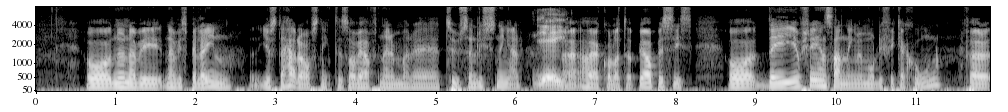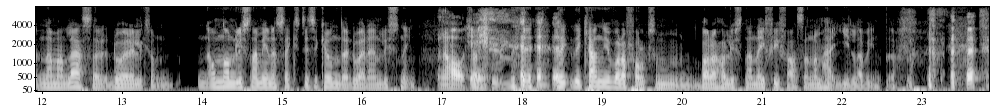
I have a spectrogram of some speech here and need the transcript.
Och nu när vi, när vi spelar in just det här avsnittet så har vi haft närmare tusen lyssningar. Yay! Eh, Har jag kollat upp. Ja, precis. Och det är i och för sig en sanning med modifikation. För när man läser då är det liksom... Om någon lyssnar mer än 60 sekunder då är det en lyssning. Jaha, okej. att det, det, det kan ju vara folk som bara har lyssnat. Nej fy fasen, de här gillar vi inte.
